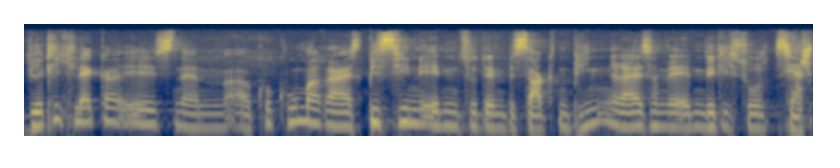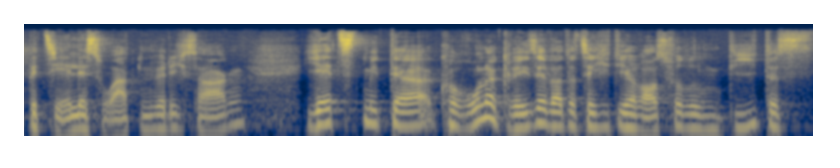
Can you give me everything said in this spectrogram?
wirklich lecker ist, einem äh, Kurkuma-Reis, bis hin eben zu dem besagten pinken Reis haben wir eben wirklich so sehr spezielle Sorten, würde ich sagen. Jetzt mit der Corona-Krise war tatsächlich die Herausforderung die, dass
